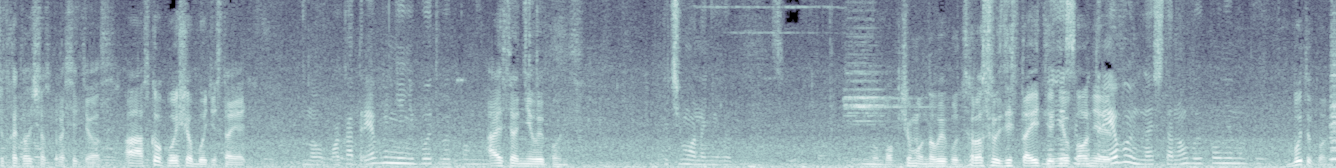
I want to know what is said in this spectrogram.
Что-то хотел сейчас спросить у вас. А сколько вы еще будете стоять? Но пока требование не будет выполнено. А если он не выполнится? Почему оно не выполнится? Ну, а почему он выполнится? Раз вы здесь стоите Ну, и не если мы выполняете. требуем, значит оно выполнено будет. Будет выполнено?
